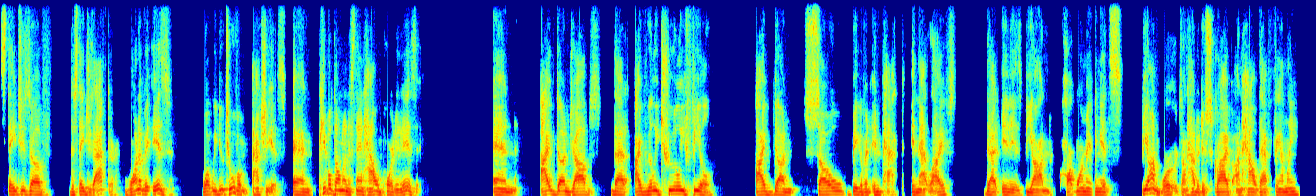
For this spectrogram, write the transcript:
stages of the stages after. One of it is what we do. Two of them actually is. And people don't understand how important it is. And I've done jobs that I really truly feel I've done so big of an impact in that life that it is beyond heartwarming. It's beyond words on how to describe on how that family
